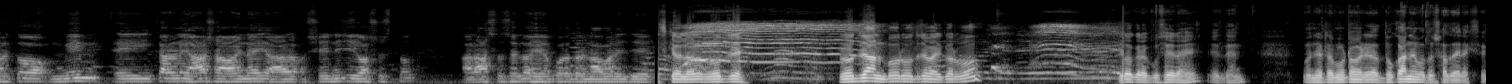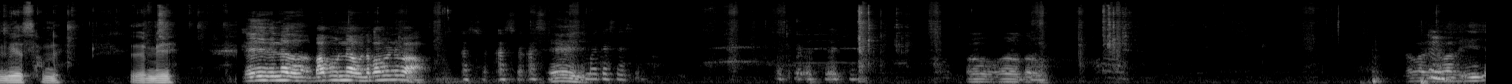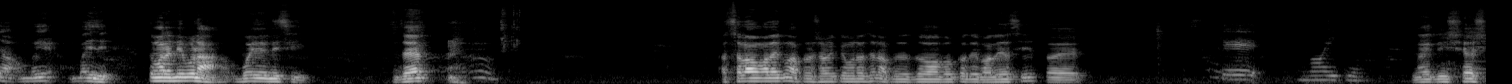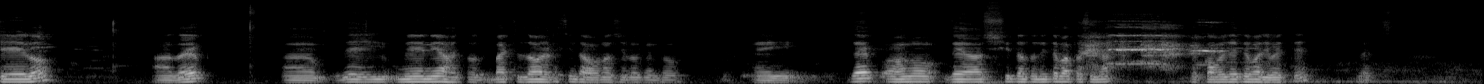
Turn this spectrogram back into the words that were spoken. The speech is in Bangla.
হয়তো মেম এই কারণে আসা হয় নাই আর সে নিজেই অসুস্থ। আর আসতে ছিল হে পরে ধরেন আবার এই যে রোদ্রে। রোদ্রে আনব রোদ্রে বাই করব। লোকেরা গুছিয়ে রাখে এই দেন। মানে এটা মোটামুটি একটা দোকানের মতো সাজায় রাখছে মেয়ের সামনে। মেয়ে। এই না বাবু না বাবু নিবা? আসো আসো আসো। এই। আমার কাছে আসো। আচ্ছা আচ্ছা আচ্ছা ও, ও, ধরো। আবার- আবার এই যে তোমার নেব না বইয়ে নিছি যাই হোক। আসসালামু আলাইকুম আপনারা সবাই কেমন আছেন? আপনাদের দোয়া বরকতে ভালো আছি। তো আজকে নয় দিন। নয় দিন শেষে এলো। যাই হোক যে এই মেয়ে নিয়ে হয়তো বাড়িতে যাওয়ার একটা চিন্তা ভাবনা ছিল কিন্তু এই যাই হোক যে সিদ্ধান্ত নিতে পারতেছি না কবে যেতে পারি বাড়িতে। হোক।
